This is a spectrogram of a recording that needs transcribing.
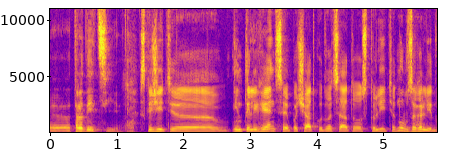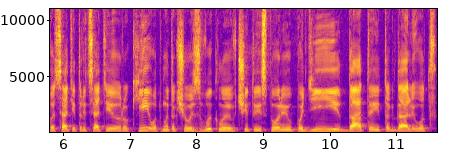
е, традиції. От. Скажіть, е, інтелігенція початку ХХ століття, ну взагалі 20-30 роки, от ми так чогось звикли вчити історію події, дати і так далі. От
